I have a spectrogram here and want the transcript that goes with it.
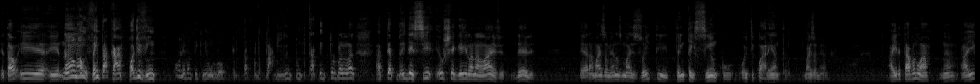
E tal. E, e não, não, vem pra cá, pode vir. Pô, eu levantei que nem um louco, catei tudo, blá, blá, blá, até e desci. Eu cheguei lá na live dele, era mais ou menos mais 8h35, 8h40, mais ou menos. Aí ele tava no ar, né? Aí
